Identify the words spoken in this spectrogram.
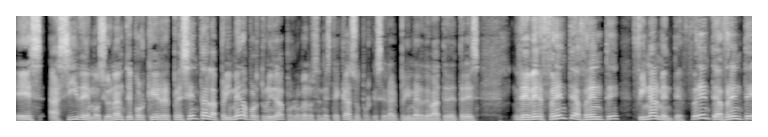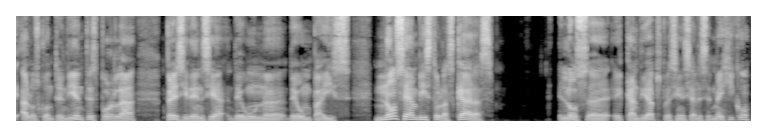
es así de emocionante porque representa la primera oportunidad, por lo menos en este caso, porque será el primer debate de tres, de ver frente a frente, finalmente, frente a frente a los contendientes por la presidencia de un, eh, de un país. No se han visto las caras los eh, eh, candidatos presidenciales en México,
